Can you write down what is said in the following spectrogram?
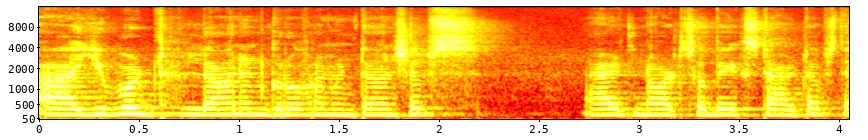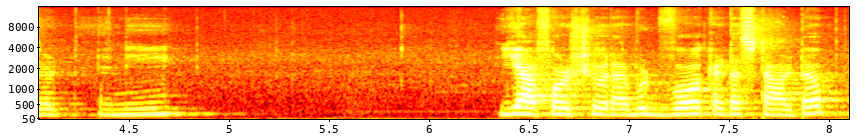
uh, you would learn and grow from internships at not so big startups that any? Yeah, for sure. I would work at a startup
